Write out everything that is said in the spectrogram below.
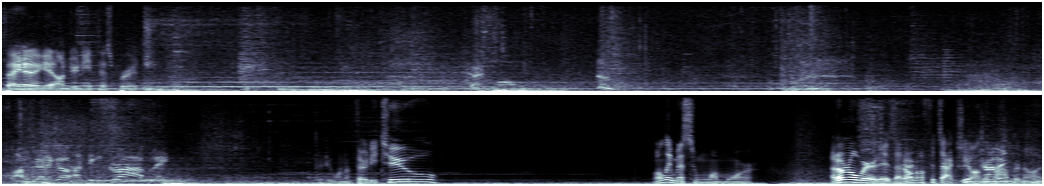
So I gotta get underneath this bridge. Go 31 and 32. We're only missing one more. I don't know where it is. I don't know if it's actually on the map or not.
